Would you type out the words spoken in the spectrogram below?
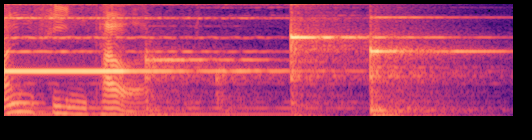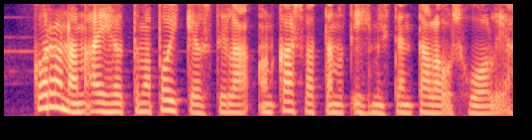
unseen power Koronan aiheuttama poikkeustila on kasvattanut ihmisten taloushuolia.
